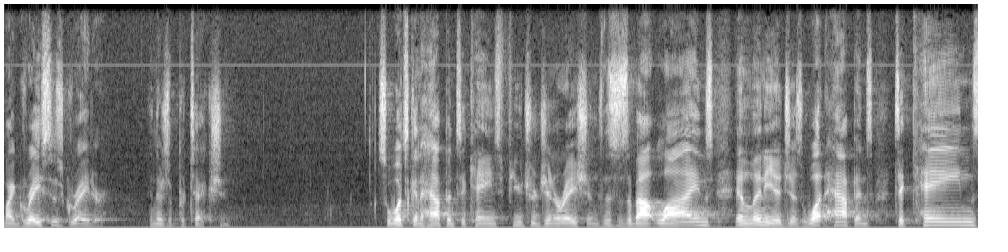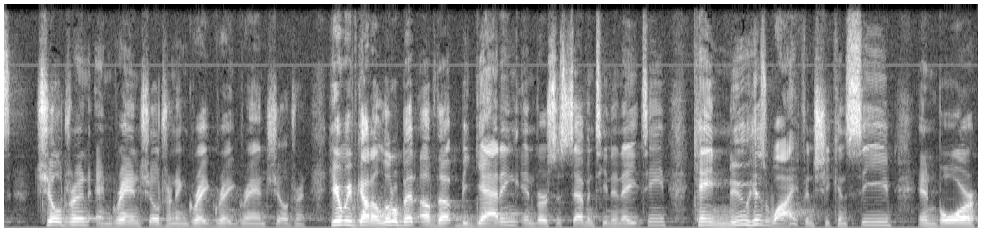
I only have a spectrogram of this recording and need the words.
My grace is greater, and there's a protection. So, what's going to happen to Cain's future generations? This is about lines and lineages. What happens to Cain's children and grandchildren and great great grandchildren? Here we've got a little bit of the begatting in verses 17 and 18. Cain knew his wife, and she conceived and bore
